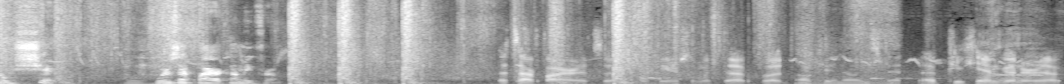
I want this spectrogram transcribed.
Oh shit! Where's that fire coming from? That's our fire. It's a looking or something like that. But Okay, no, he's dead. that PKM gunner, that.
